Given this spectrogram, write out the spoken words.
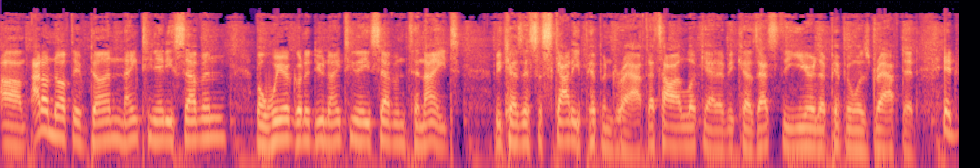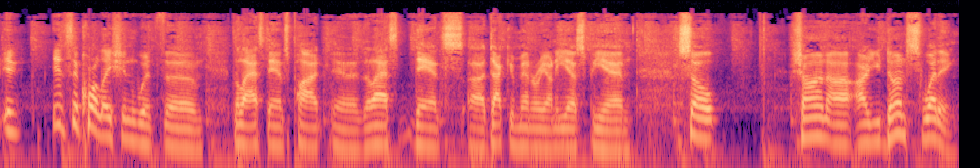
um, I don't know if they've done 1987, but we're going to do 1987 tonight because it's a Scottie Pippen draft. That's how I look at it because that's the year that Pippen was drafted. It, it it's a correlation with uh, the Last Dance pod, uh, the Last Dance uh, documentary on ESPN. So, Sean, uh, are you done sweating?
